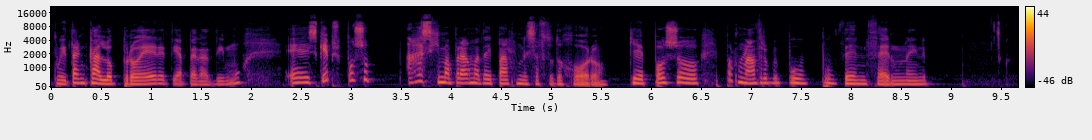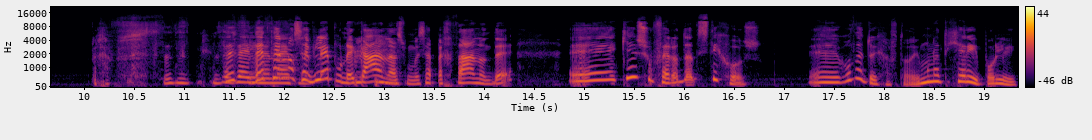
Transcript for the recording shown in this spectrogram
που ήταν καλοπροαίρετοι απέναντί μου. Ε, σκέψου πόσο άσχημα πράγματα υπάρχουν σε αυτό το χώρο. Και πόσο υπάρχουν άνθρωποι που, που δεν θέλουν να είναι... Δεν, δεν, θέλουν δεν να θέλουν να έχουν. σε βλέπουν καν, ας πούμε, σε απεχθάνονται. ε, και σου φέρονται αντιστοίχως. Ε, εγώ δεν το είχα αυτό. Ήμουν τυχερή πολύ.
